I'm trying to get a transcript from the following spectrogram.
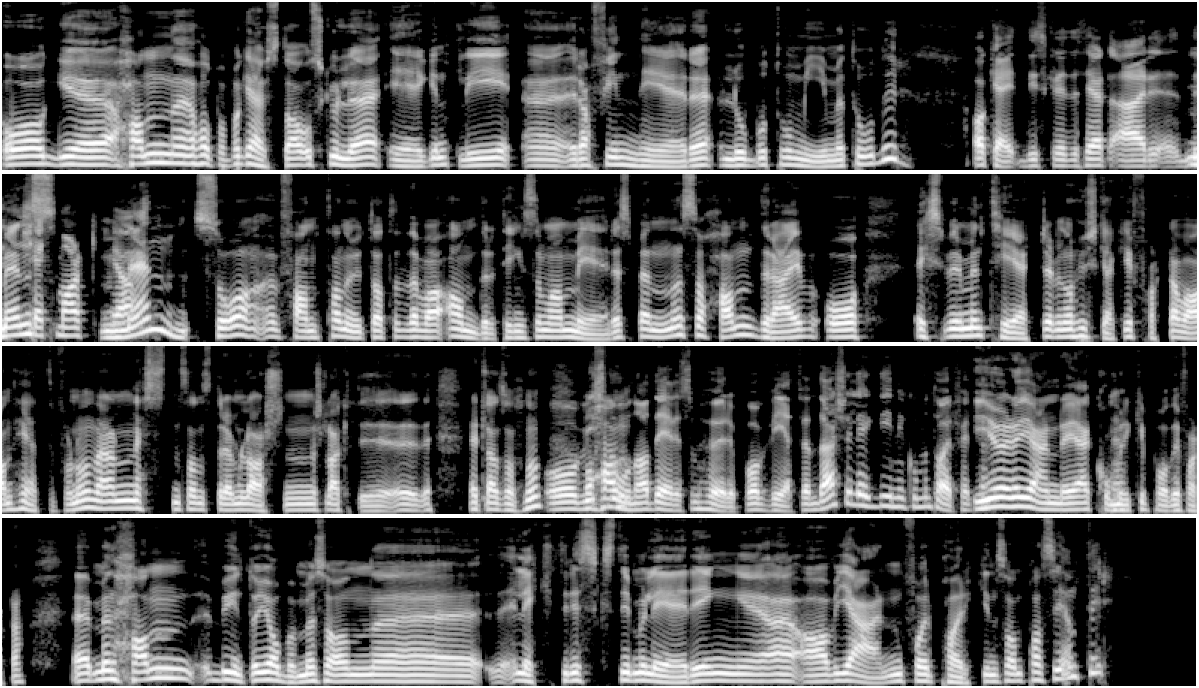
og uh, han eh, holdt på på Gaustad og skulle egentlig uh, raffinere lobotomimetoder. OK, diskreditert er Mens, checkmark. Ja. Men så fant han ut at det var andre ting som var mer spennende, så han dreiv og eksperimenterte Men nå husker jeg ikke i farta hva han heter for noe. Det er nesten sånn Strøm Larsen slakte... eh, Et eller annet sånt noe. Og hvis han- noen av dere som hører på, vet hvem det er, så legg det inn i kommentarfeltet. Gjør det gjerne det, jeg kommer ikke på det i farta. Eh, Men han begynte å jobbe med sånn eh, elektrisk stimulering av hjernen for Parkinson-pasienter.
